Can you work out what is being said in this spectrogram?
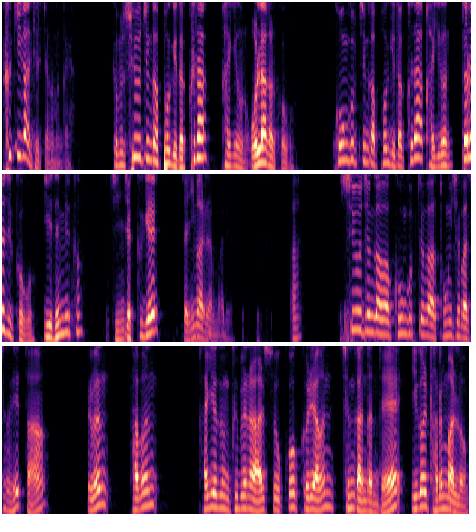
크기가 결정하는 거야. 그러면 수요 증가 폭이 더 크다? 가격은 올라갈 거고 공급 증가 폭이 더 크다? 가격은 떨어질 거고 이해됩니까? 이제 그게 자, 이 말이란 말이야. 아, 수요 증가와 공급 증가가 동시에 발생을 했다. 그러면 답은 가격은 그 변화를 알수 없고 거래량은 증가한다는데 이걸 다른 말로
